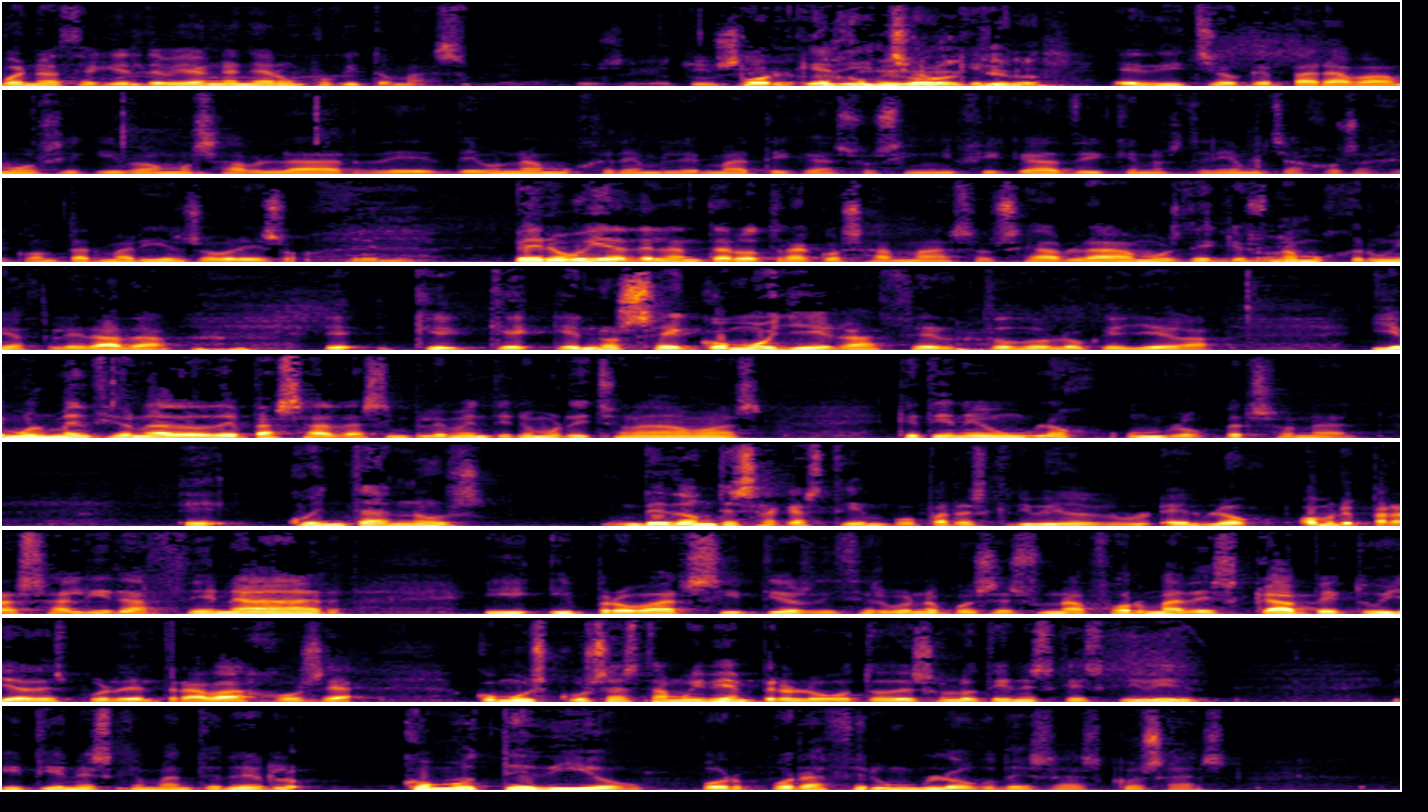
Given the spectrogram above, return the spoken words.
Bueno, Ezequiel, te voy a engañar un poquito más. Tú sigue, tú sigue, Porque he dicho, que he dicho que parábamos y que íbamos a hablar de, de una mujer emblemática, su significado y que nos tenía muchas cosas que contar Marín sobre eso. Bueno. Pero voy a adelantar otra cosa más. O sea, hablábamos de que es una mujer muy acelerada, eh, que, que- que no sé cómo llega a hacer todo lo que llega. Y hemos mencionado de pasada, simplemente, y no hemos dicho nada más, que tiene un blog, un blog personal. Eh, cuéntanos, ¿de dónde sacas tiempo para escribir el, el blog? Hombre, para salir a cenar y, y probar sitios, dices, bueno, pues es una forma de escape tuya después del trabajo. O sea, como excusa está muy bien, pero luego todo eso lo tienes que escribir y tienes que mantenerlo. ¿Cómo te dio por, por hacer un blog de esas cosas?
